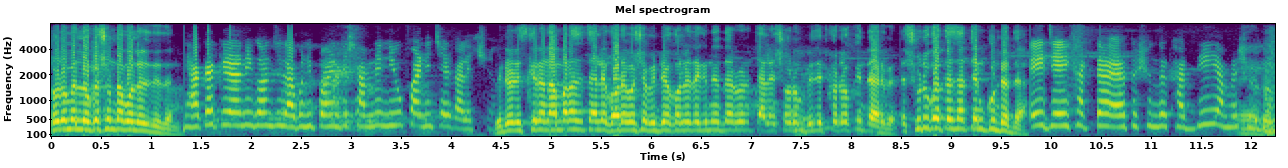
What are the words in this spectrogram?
শোরুমের লোকেশনটা বলে দিতেন। ঢাকা কেরানীগঞ্জ লাবণী পয়েন্টের সামনে নিউ ফার্নিচার কালেকশন ভিডিওর স্ক্রিনে নাম্বার আছে চাইলে ঘরে বসে ভিডিও কলে দেখে নিতে পারবেন চাইলে শোরুম ভিজিট করেও কিনতে পারবেন। তো শুরু করতে চাচ্ছেন কোনটা দেয়া এই যে এই খাটটা এত সুন্দর খাট দিয়েই আমরা শুরু করব।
